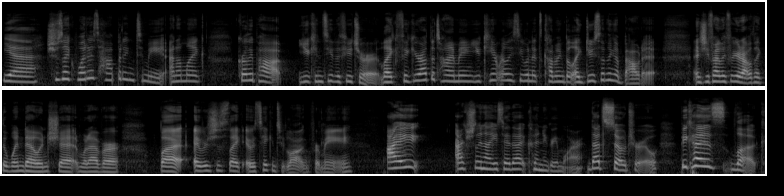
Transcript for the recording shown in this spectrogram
yeah She was like, "What is happening to me?" And I'm like, "Girly pop, you can see the future. Like, figure out the timing. You can't really see when it's coming, but like, do something about it." And she finally figured out with like the window and shit and whatever. But it was just like it was taking too long for me. I actually, now you say that, couldn't agree more. That's so true. Because, look,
